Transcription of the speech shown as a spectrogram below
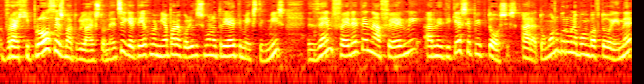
βραχυπρόθεσμα τουλάχιστον έτσι, γιατί έχουμε μια παρακολούθηση μόνο τρία έτη μέχρι στιγμής, δεν φαίνεται να φέρνει αρνητικές επιπτώσεις. Άρα, το μόνο που μπορούμε να πούμε από αυτό είναι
